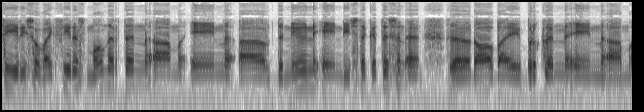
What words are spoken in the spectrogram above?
4 hierso wijk 4 is Milnerton um en uh Denoon en die stukke tussenin uh, daar by Brooklyn en um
